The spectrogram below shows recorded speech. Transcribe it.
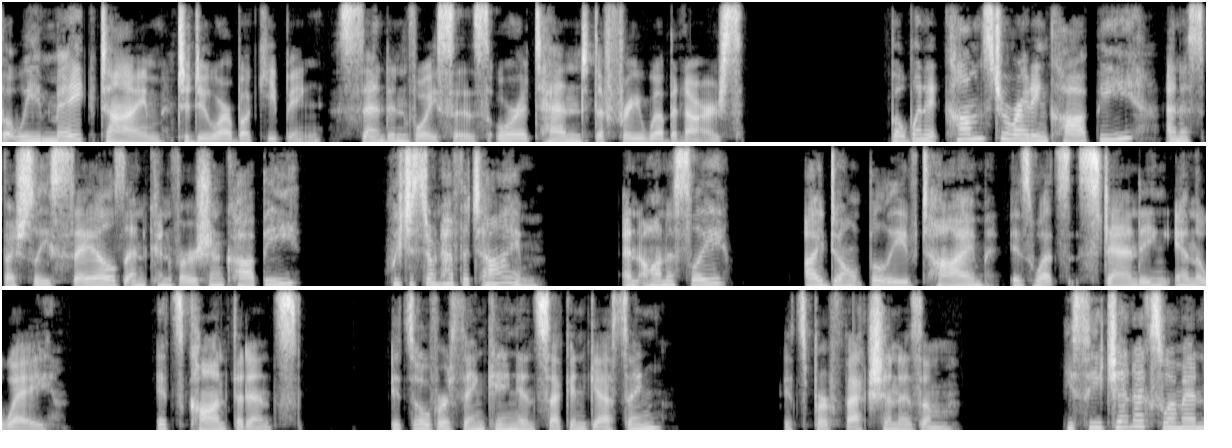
But we make time to do our bookkeeping, send invoices, or attend the free webinars. But when it comes to writing copy, and especially sales and conversion copy, we just don't have the time. And honestly, I don't believe time is what's standing in the way. It's confidence. It's overthinking and second guessing it's perfectionism. You see, Gen X women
